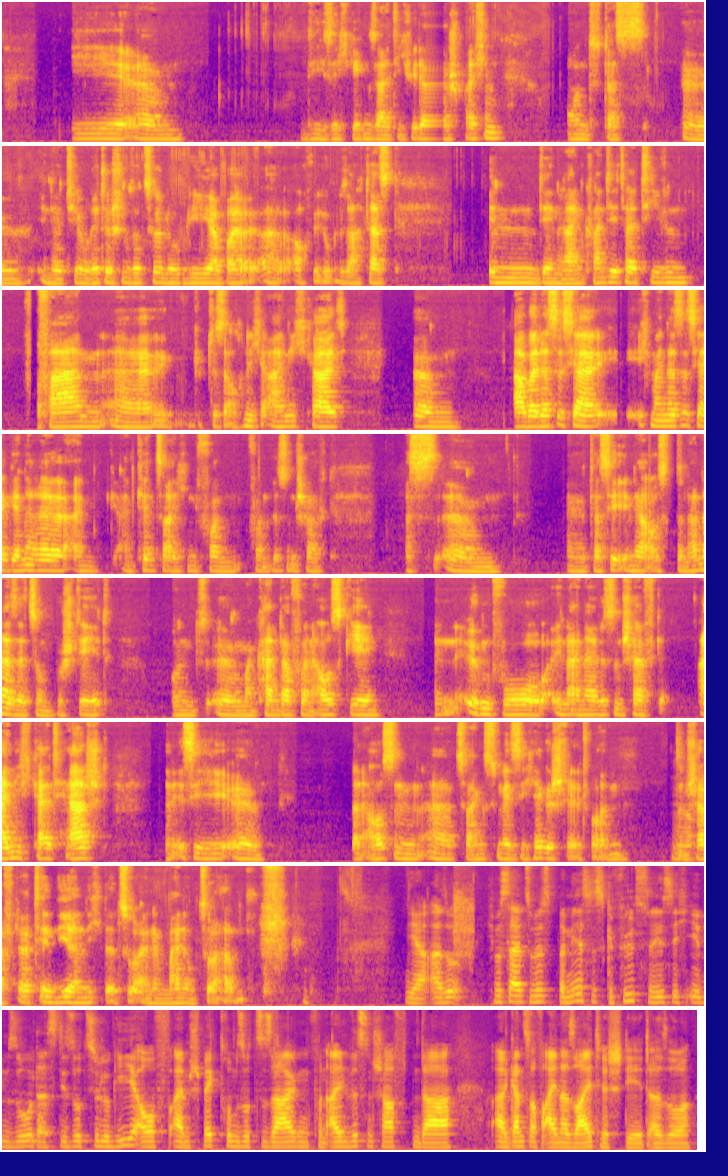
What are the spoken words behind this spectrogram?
die ähm, die sich gegenseitig widersprechen und das äh, in der theoretischen Soziologie, aber äh, auch wie du gesagt hast, in den rein quantitativen Verfahren äh, gibt es auch nicht Einigkeit. Ähm, aber das ist ja, ich meine, das ist ja generell ein, ein Kennzeichen von, von Wissenschaft, dass, ähm, äh, dass sie in der Auseinandersetzung besteht. Und äh, man kann davon ausgehen, wenn irgendwo in einer Wissenschaft Einigkeit herrscht, dann ist sie äh, von außen äh, zwangsmäßig hergestellt worden. Ja. Wissenschaftler tendieren nicht dazu, eine Meinung zu haben. Ja, also ich muss sagen, zumindest bei mir ist es gefühlsmäßig eben so, dass die Soziologie auf einem Spektrum sozusagen von allen Wissenschaften da äh, ganz auf einer Seite steht. Also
